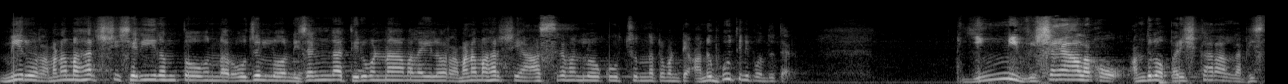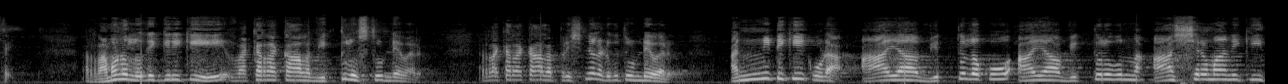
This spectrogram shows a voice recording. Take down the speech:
మీరు రమణ మహర్షి శరీరంతో ఉన్న రోజుల్లో నిజంగా తిరువണ്ണామలైలో రమణ మహర్షి ఆశ్రమంలో కూర్చున్నటువంటి అనుభూతిని పొందుతారు. ఎన్ని విషయాలకో అందులో పరిష్కారాలు లభిస్తాయి. రమణుల దగ్గరికి రకరకాల వ్యక్తులు వస్తుండేవారు రకరకాల ప్రశ్నలు అడుగుతూ ఉండేవారు. అన్నిటికీ కూడా ఆయా వ్యక్తులకు ఆయా వ్యక్తులు ఉన్న ఆశ్రమానికి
